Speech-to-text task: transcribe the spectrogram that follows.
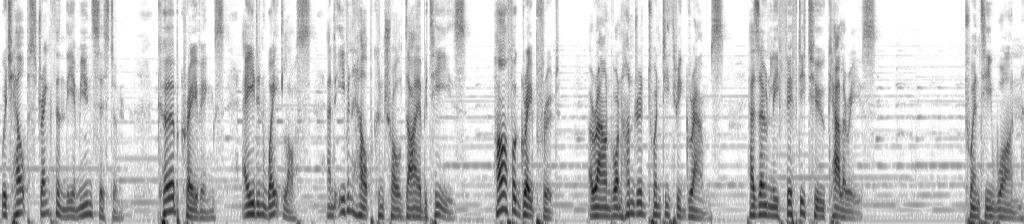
which help strengthen the immune system, curb cravings, aid in weight loss, and even help control diabetes. Half a grapefruit, around 123 grams, has only 52 calories. 21.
